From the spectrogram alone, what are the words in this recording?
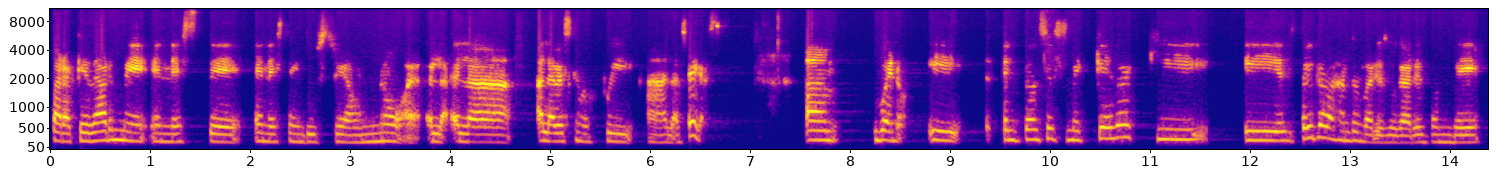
para quedarme en, este, en esta industria o no, a la, a la, vez que me fui a Las Vegas. bueno, y entonces me quedo aquí y estoy trabajando en varios lugares donde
